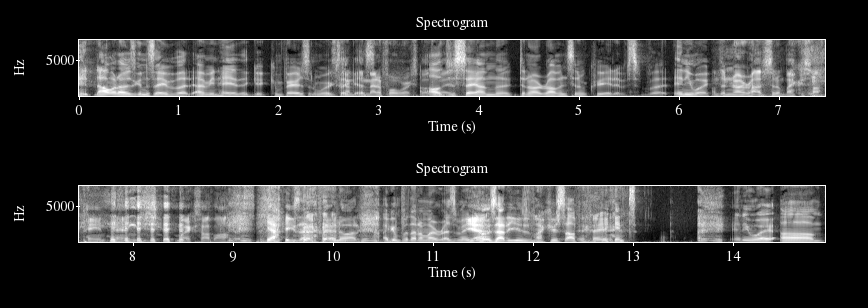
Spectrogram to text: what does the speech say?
Not what I was gonna say, but I mean, hey, the good comparison works. I of the guess. metaphor works I'll ways. just say I'm the Denard Robinson of creatives. But anyway, I'm Denard Robinson of Microsoft Paint and Microsoft Office. yeah, exactly. I know. How I can put that on my resume. Yeah. Knows how to use Microsoft Paint. anyway, um,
